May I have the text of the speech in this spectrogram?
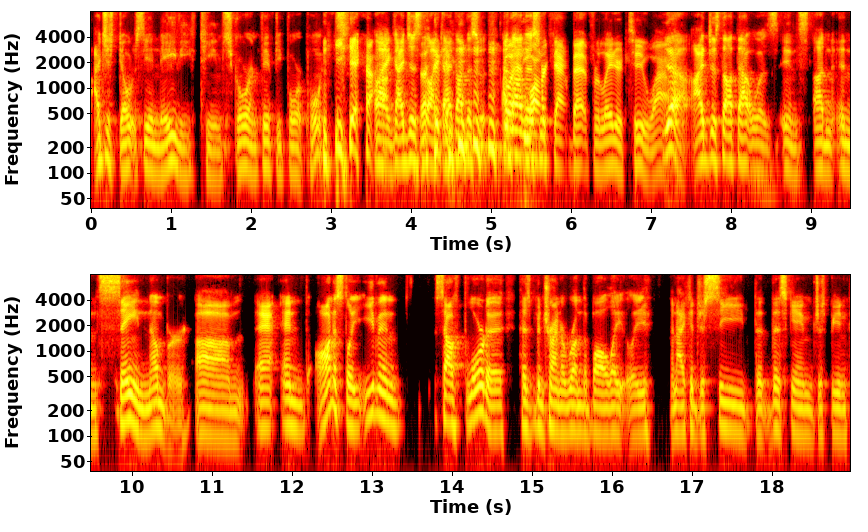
I just don't see a Navy team scoring 54 points. yeah. Like I just like I thought this was I thought this mark that bet for later too. Wow. yeah, I just thought that was in, an insane number. Um, and, and honestly, even South Florida has been trying to run the ball lately, and I could just see that this game just being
